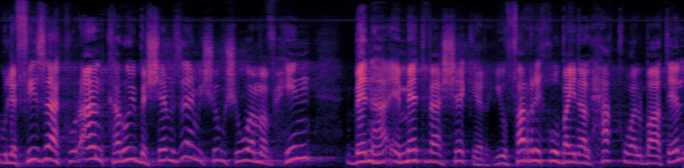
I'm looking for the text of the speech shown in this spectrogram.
ולפי זה הקוראן קרוי בשם זה משום שהוא המבחין בין האמת והשקר. יופרחו בין אל-חק ואל-באטל,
